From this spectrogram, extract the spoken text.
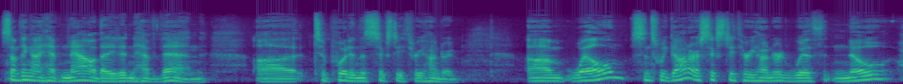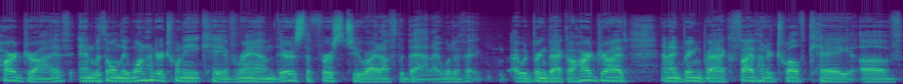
Something I have now that I didn't have then uh, to put in the 6300. Um, well, since we got our 6300 with no hard drive and with only 128k of RAM, there's the first two right off the bat. I would have, I would bring back a hard drive and I'd bring back 512k of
